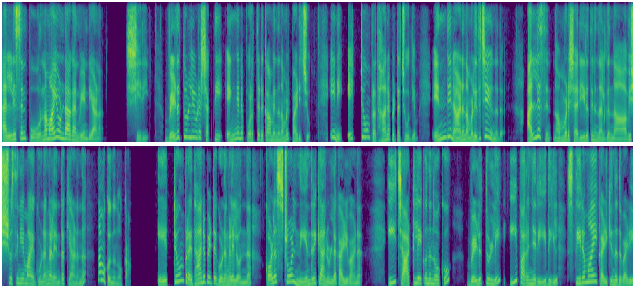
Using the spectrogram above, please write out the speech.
അല്ലിസിൻ പൂർണമായി ഉണ്ടാകാൻ വേണ്ടിയാണ്. ശരി. വെളുത്തുള്ളിയുടെ ശക്തി എങ്ങനെ പുറത്തെടുക്കാമെന്ന് നമ്മൾ പഠിച്ചു. ഇനി ഏറ്റവും പ്രധാനപ്പെട്ട ചോദ്യം എന്തിനാണ് നമ്മൾ ഇത് ചെയ്യുന്നത്? അല്ലസിൻ നമ്മുടെ ശരീരത്തിന് നൽകുന്ന അവിശ്വസനീയമായ ഗുണങ്ങൾ എന്തൊക്കെയാണെന്ന് നമുക്കൊന്ന് നോക്കാം. ഏറ്റവും പ്രധാനപ്പെട്ട ഗുണങ്ങളിലൊന്ന് കൊളസ്ട്രോൾ നിയന്ത്രിക്കാനുള്ള കഴിവാണ്. ഈ ചാർട്ടിലേക്കൊന്ന് നോക്കൂ. വെളുത്തുള്ളി ഈ പറഞ്ഞ രീതിയിൽ സ്ഥിരമായി കഴിക്കുന്നത് വഴി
